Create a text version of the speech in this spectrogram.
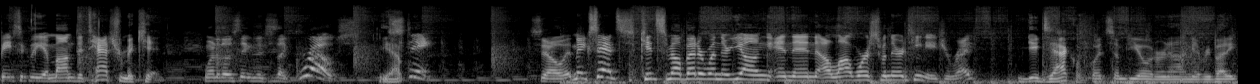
basically a mom detach from a kid. One of those things that's just like, gross, Yep. stink. So it makes sense. Kids smell better when they're young, and then a lot worse when they're a teenager, right? Exactly. Put some deodorant on, everybody.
